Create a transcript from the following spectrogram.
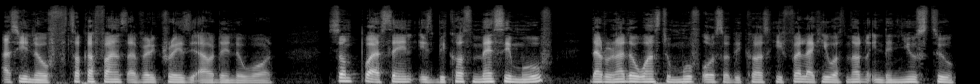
as you know, soccer fans are very crazy out there in the world. Some people are saying it's because Messi moved that Ronaldo wants to move also because he felt like he was not in the news too.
